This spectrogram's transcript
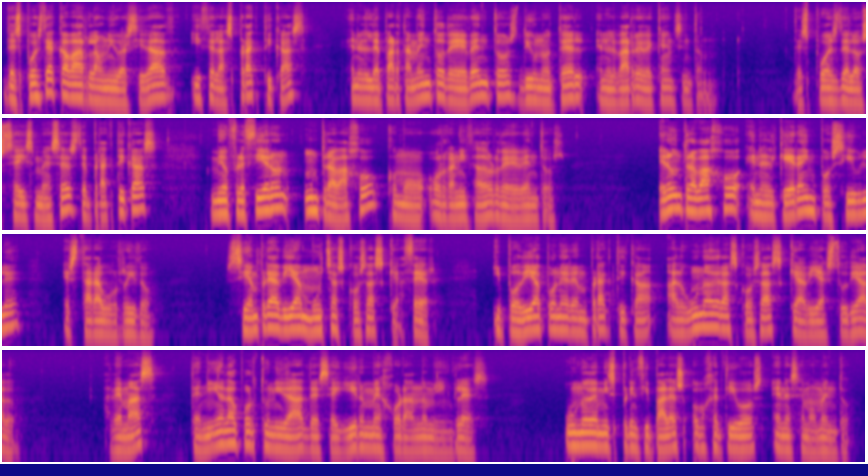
Después de acabar la universidad, hice las prácticas en el departamento de eventos de un hotel en el barrio de Kensington. Después de los seis meses de prácticas, me ofrecieron un trabajo como organizador de eventos. Era un trabajo en el que era imposible estar aburrido. Siempre había muchas cosas que hacer y podía poner en práctica alguna de las cosas que había estudiado. Además, tenía la oportunidad de seguir mejorando mi inglés, uno de mis principales objetivos en ese momento.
